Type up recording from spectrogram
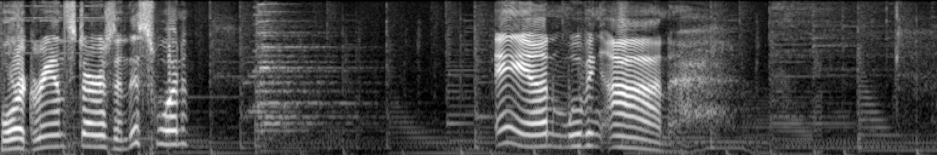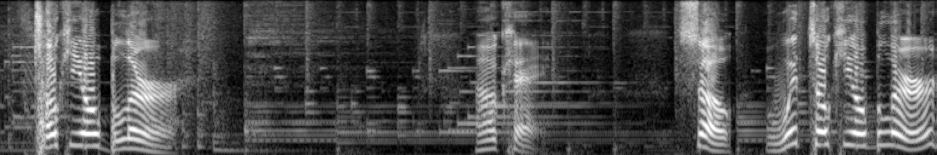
Four grand stars in this one. And moving on. Tokyo Blur. Okay. So, with Tokyo Blur,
